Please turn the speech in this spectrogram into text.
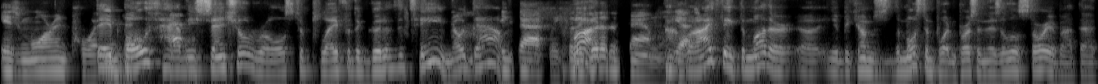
is more important. They both have essential roles to play for the good of the team, no doubt. Exactly for but, the good of the family. Yes. But I think the mother uh, becomes the most important person. There's a little story about that.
